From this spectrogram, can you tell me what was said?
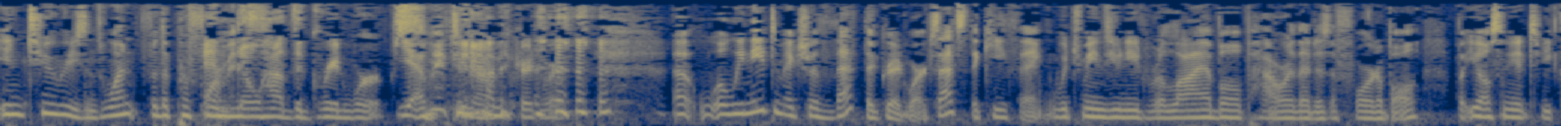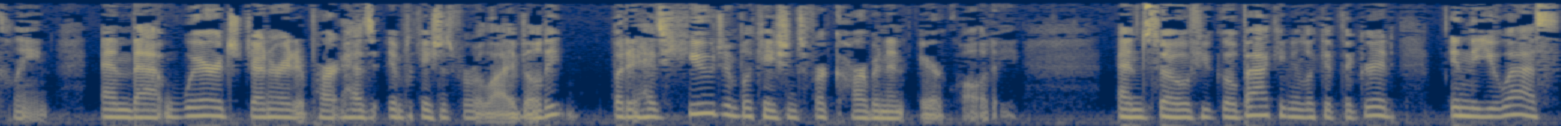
in two reasons. One, for the performance. And know how the grid works. Yeah, we have to you know how the grid works. uh, well, we need to make sure that the grid works. That's the key thing, which means you need reliable power that is affordable, but you also need it to be clean. And that where it's generated part has implications for reliability, but it has huge implications for carbon and air quality. And so if you go back and you look at the grid in the U.S.,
